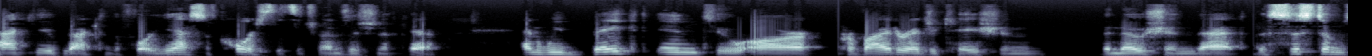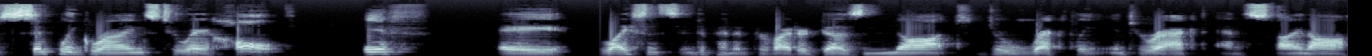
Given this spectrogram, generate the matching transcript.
PACU back to the floor, yes, of course, it's a transition of care. And we baked into our provider education the notion that the system simply grinds to a halt if a licensed independent provider does not directly interact and sign off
